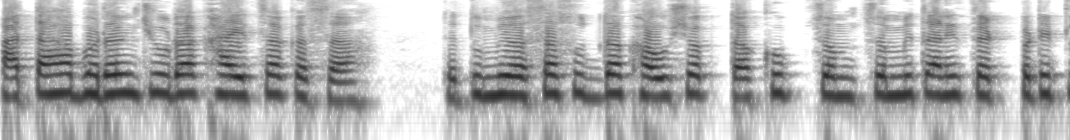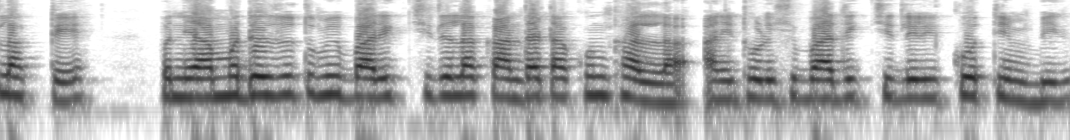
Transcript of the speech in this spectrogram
आता हा भडंग चिवडा खायचा कसा? तर तुम्ही असा सुद्धा खाऊ शकता खूप चमचमीत आणि चटपटीत लागते. पण यामध्ये जर तुम्ही बारीक चिरलेला कांदा टाकून खाल्ला आणि थोडीशी बारीक चिरलेली कोथिंबीर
